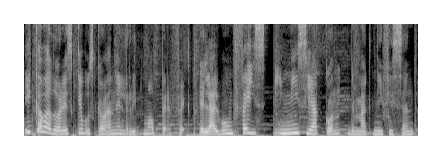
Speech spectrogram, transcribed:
y cavadores que buscaban el ritmo perfecto. El álbum Face inicia con The Magnificent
